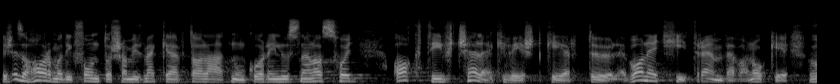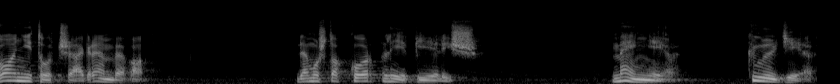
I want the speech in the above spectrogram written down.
És ez a harmadik fontos, amit meg kell találnunk Cornéliusnál, az, hogy aktív cselekvést kér tőle. Van egy hit, rendben van, oké. Okay. Van nyitottság, rendben van. De most akkor lépjél is. Menjél, küldjél.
